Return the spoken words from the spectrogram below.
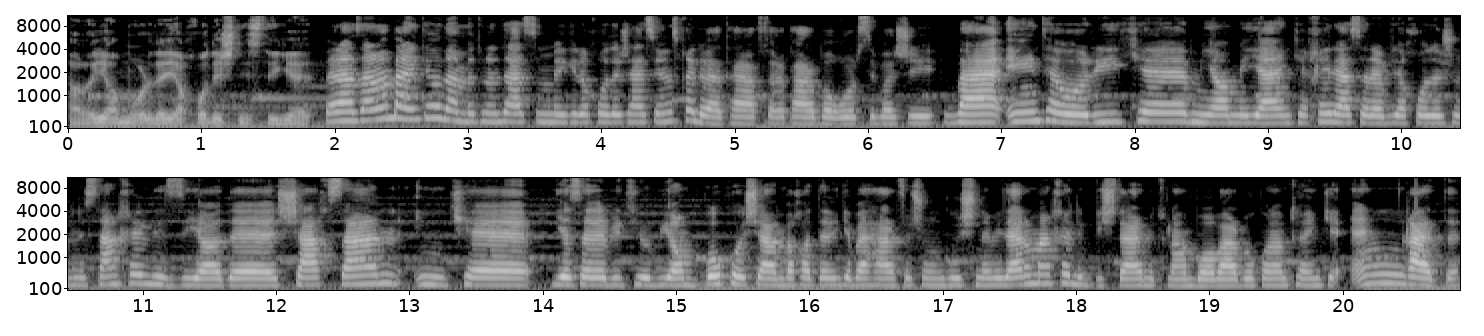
حالا یا مرده یا خودش نیست دیگه. به نظر من برای اینکه آدم بتونه تصمیم بگیره خودش هست یا نیست خیلی باید طرفدار پر با قرصی باشی. و این تئوری که میان میگن که خیلی از سلبریتی خودشون نیستن خیلی زیاده. شخصا اینکه یه سلبریتی رو بیان بکشن به خاطر اینکه به حرفشون گوش نمیدن رو من خیلی بیشتر می‌تونم باور بکنم تا اینکه انقدر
